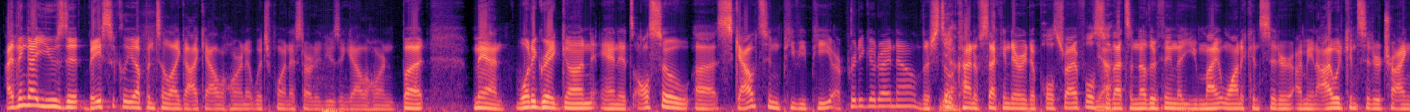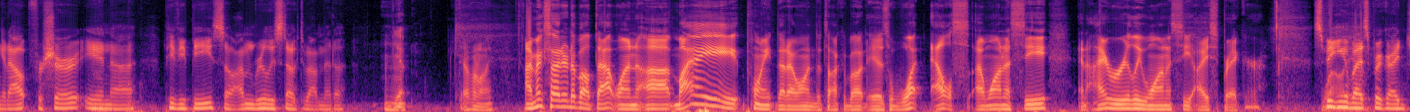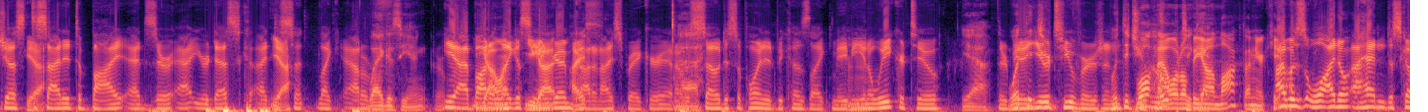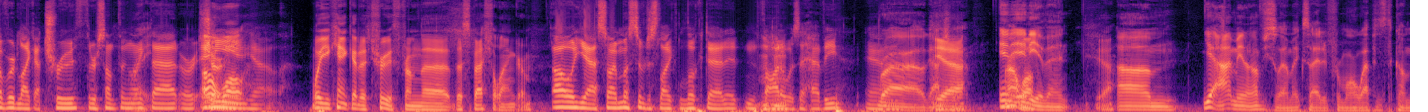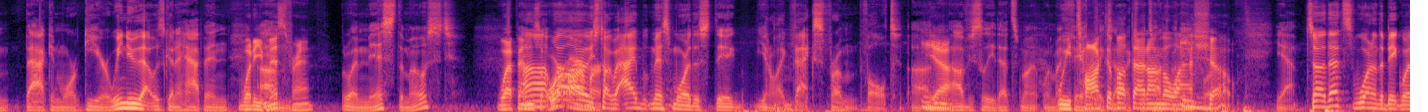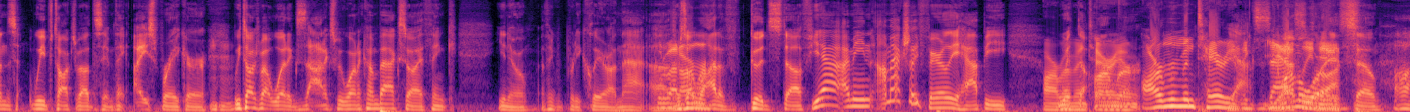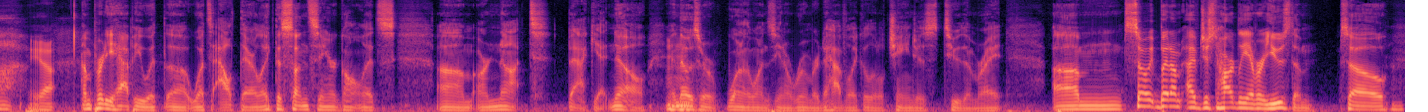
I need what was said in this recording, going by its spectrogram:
I think I used it basically up until I got Gjallarhorn, at which point I started using Gjallarhorn. But man, what a great gun! And it's also uh, scouts in PvP are pretty good right now. They're still Yeah. kind of secondary to pulse rifles, so that's another thing that you might want to consider. I mean, I would consider trying it out for sure in uh, PvP. So I'm really stoked about Meta. Yep. Definitely. I'm excited about that one. Uh, my point that I wanted to talk about is what else I want to see, and I really want to see Icebreaker. Speaking Wow, of. Icebreaker, I just Yeah. decided to buy at Xur at your desk. I just Yeah. like out of Legacy and yeah, I bought a one? Legacy You got engram, ice? got an Icebreaker, and I was Ah. so disappointed because like maybe in a week or two yeah. there'd What be a year you- two version. What did you? Well, now it'll to be get? unlocked on your key. I was well, I don't, I hadn't discovered like a truth or something like that or Oh, any, well. yeah. Well, you can't get a truth from the the special engram. Oh yeah, so I must have just like looked at it and thought it was a heavy. And Right, gotcha. Yeah. In Oh, well. any event. Yeah. Um, yeah, I mean, obviously, I'm excited for more weapons to come back and more gear. We knew that was going to happen. What do you Um, miss, Fran? What do I miss the most? Weapons Uh, or well, I armor? always talk about. I miss more of this the you know like Vex from Vault. Uh, Yeah. obviously that's my one of my. we favorite talked about that on the talked about it last before. show. Yeah, so that's one of the big ones. We've talked about the same thing, Icebreaker. Mm-hmm. We talked about what exotics we want to come back. So I think, you know, I think we're pretty clear on that. Uh, there's armor? a lot of good stuff. Yeah, I mean, I'm actually fairly happy with the armor. Armamentarium, Yeah, exactly. I'm a warlock, please. so Yeah. I'm pretty happy with uh, what's out there. Like the Sunsinger gauntlets um, are not back yet. No, Mm-hmm. and those are one of the ones you know rumored to have like a little changes to them, right? Um, so, but I'm, I've just hardly ever used them. So, Mm-hmm.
